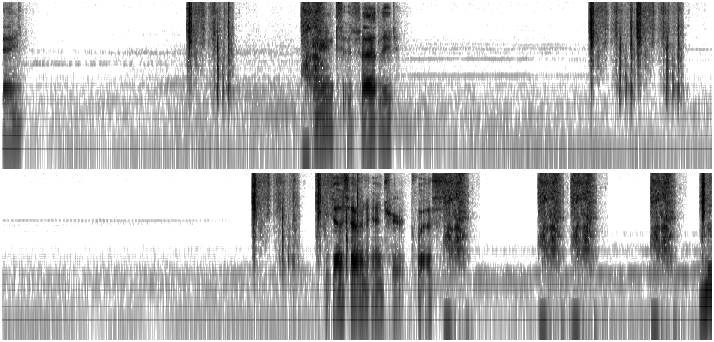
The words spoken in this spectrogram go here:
okay. Clearance is valid. He does have an entry request. Okay.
